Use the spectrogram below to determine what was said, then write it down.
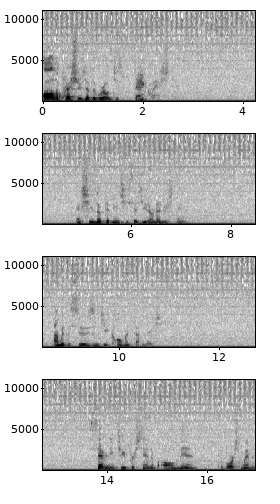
all the pressures of the world just vanquished. And she looked at me and she says, you don't understand. I'm with the Susan G. Komen Foundation. 72% of all men divorce women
